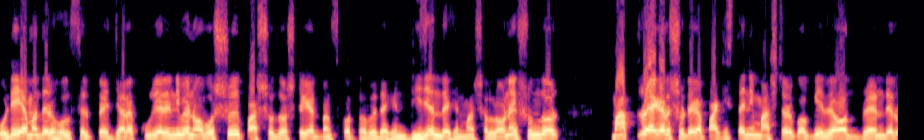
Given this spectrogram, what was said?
ওটাই আমাদের হোলসেল প্রাইস যারা কুরিয়ারে নেবেন, অবশ্যই পাঁচশো দশ টাকা অ্যাডভান্স করতে হবে। দেখেন ডিজাইন দেখেন মার্শাল্লাহ অনেক সুন্দর। মাত্র এগারোশো টাকা পাকিস্তানি মাস্টার কপি রেওয়াত ব্র্যান্ডের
